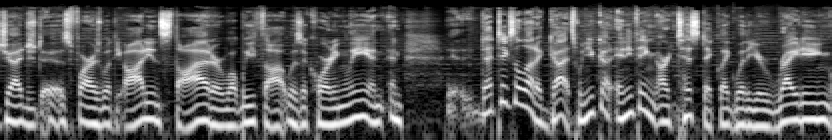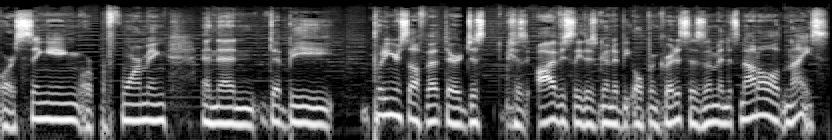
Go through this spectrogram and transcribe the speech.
judged as far as what the audience thought or what we thought was accordingly. And and that takes a lot of guts. When you've got anything artistic like whether you're writing or singing or performing and then to be putting yourself out there just because obviously there's going to be open criticism and it's not all nice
